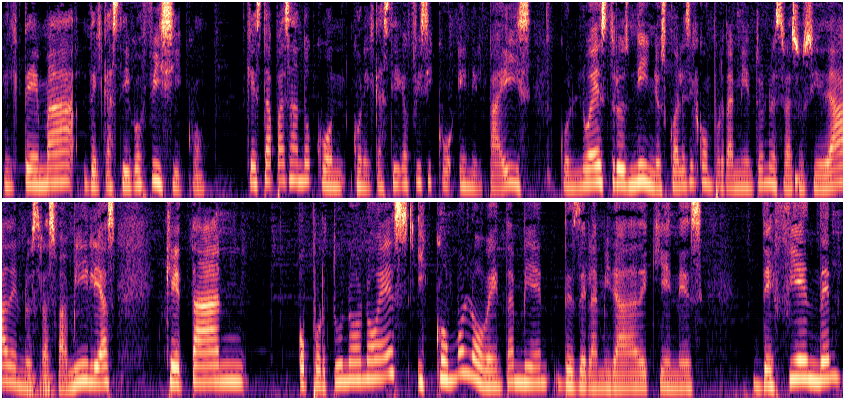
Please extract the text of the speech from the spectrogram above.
el tema del castigo físico. ¿Qué está pasando con, con el castigo físico en el país, con nuestros niños? ¿Cuál es el comportamiento en nuestra sociedad, en nuestras familias? ¿Qué tan oportuno no es? ¿Y cómo lo ven también desde la mirada de quienes defienden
